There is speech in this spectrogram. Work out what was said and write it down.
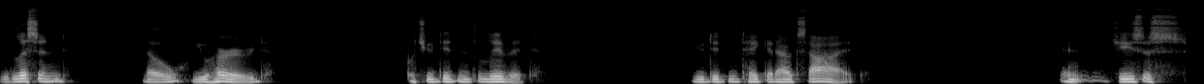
we listened. No, you heard, but you didn't live it. You didn't take it outside. And Jesus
